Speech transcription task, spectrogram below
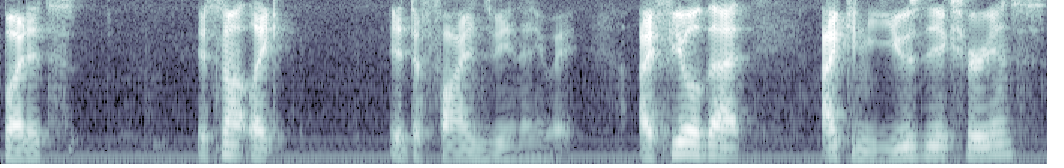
but it's it's not like it defines me in any way. I feel that i can use the experience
